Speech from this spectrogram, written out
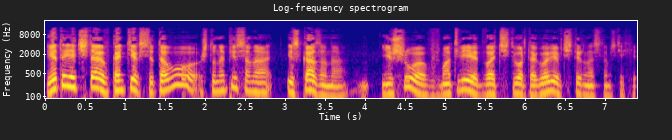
И это я читаю в контексте того, что написано и сказано Иешуа в Матвея 24 главе в 14 стихе.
